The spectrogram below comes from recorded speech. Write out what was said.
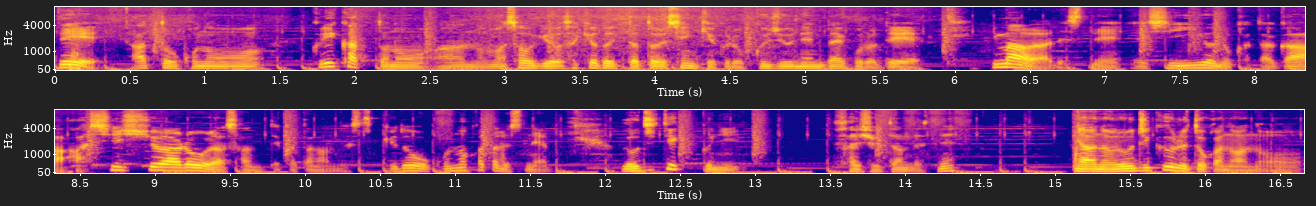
で、あと、この、クリカットのあの、まあ、創業、先ほど言った通り1960年代頃で、今はですね、CEO の方がアシシュアローラさんって方なんですけど、この方ですね、ロジテックに最初いたんですね。あの、ロジクールとかのあの、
